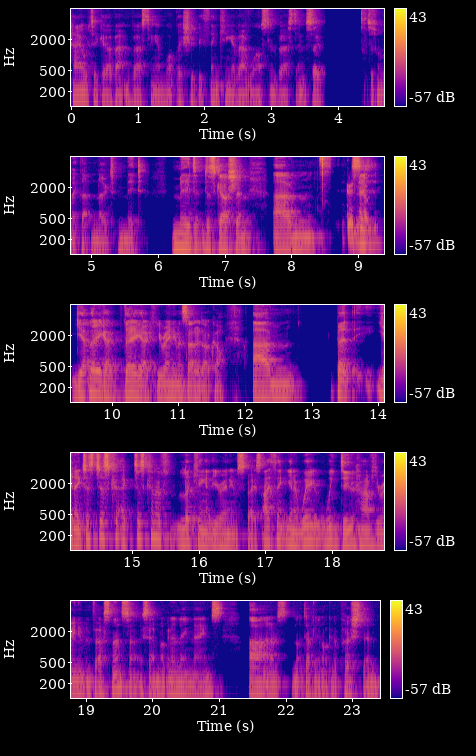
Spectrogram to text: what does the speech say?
how to go about investing and what they should be thinking about whilst investing. So just want to make that note mid mid discussion. Um, Good so, note. Yeah, there you go. There you go. Uraniuminsider.com. Um, but you know, just just just kind of looking at the uranium space, I think you know we we do have uranium investments. I say I'm not going to name names, uh, and I'm not definitely not going to push them.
